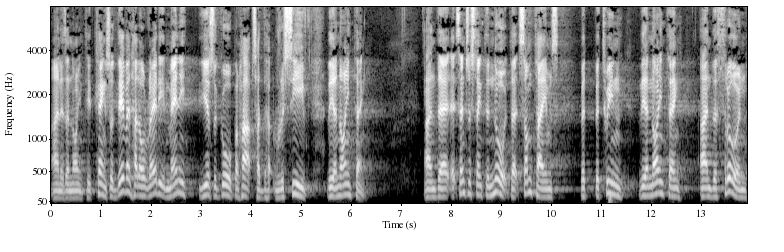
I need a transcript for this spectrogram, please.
and is anointed king. So David had already, many years ago, perhaps, had received the anointing. And uh, it's interesting to note that sometimes be- between the anointing and the throne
